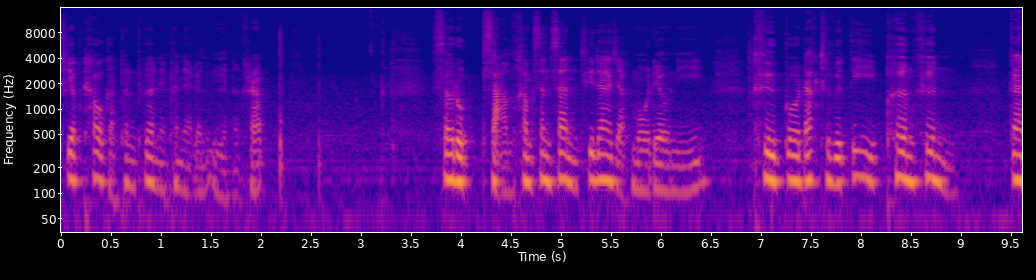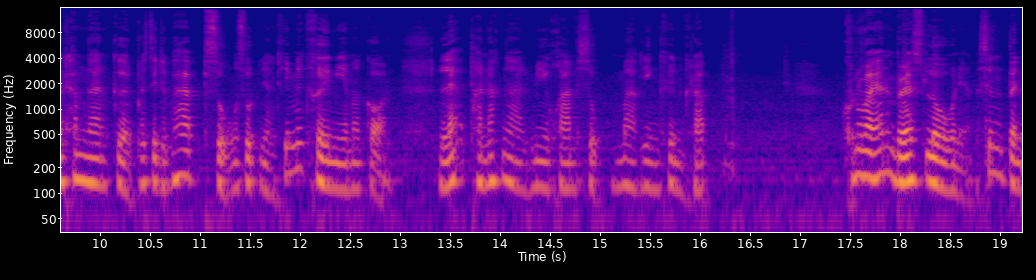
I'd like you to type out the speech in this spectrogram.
เทียบเท่ากับเพื่อนๆในแผนกอื่นๆนะครับ สรุป 3คำสั้นๆ ที่ได้จากโมเดลนี้ คือ productivity เพิ่มขึ้น การทำงานเกิดประสิทธิภาพสูงสุดอย่างที่ไม่เคยมีมาก่อน และพนักงานมีความสุขมากยิ่งขึ้นครับ คุณไรอันเบรสโลเนี่ย ซึ่งเป็น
